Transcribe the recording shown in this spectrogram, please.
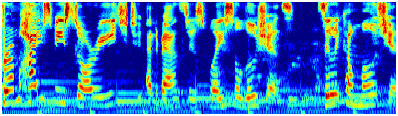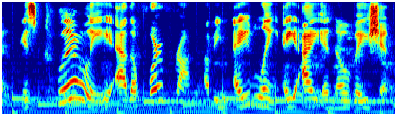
From high-speed storage to advanced display solutions, Silicon Motion is clearly at the forefront of enabling AI innovation.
